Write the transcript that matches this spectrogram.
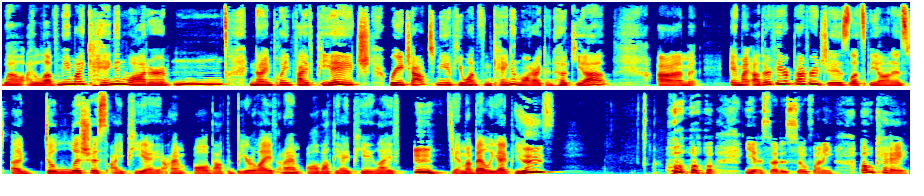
Well, I love me my Kangen water. Mm, 9.5 pH. Reach out to me if you want some Kangen water. I can hook you up. Um, and my other favorite beverage is, let's be honest, a delicious IPA. I'm all about the beer life and I am all about the IPA life. Get my belly IPAs. yes, that is so funny. Okay,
